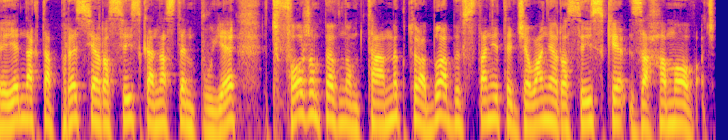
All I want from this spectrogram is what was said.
e, jednak ta presja rosyjska następuje, tworzą pewną tamę, która byłaby w stanie te działania rosyjskie zahamować.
